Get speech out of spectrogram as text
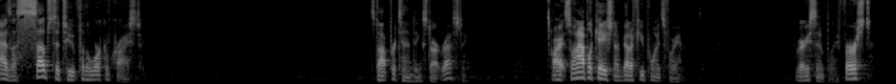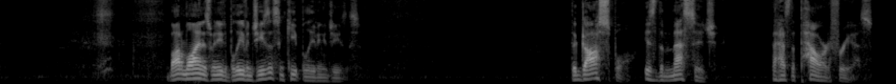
as a substitute for the work of Christ. Stop pretending, start resting. All right, so an application, I've got a few points for you. Very simply. First, bottom line is we need to believe in Jesus and keep believing in Jesus. The gospel is the message that has the power to free us.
